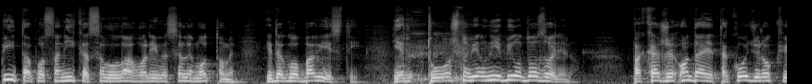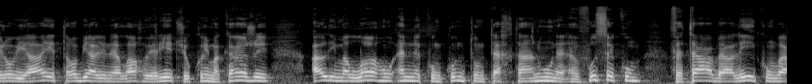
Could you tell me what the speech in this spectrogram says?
pita poslanika, sallallahu alaihi ve sellem o tome i da ga obavijesti. Jer to u osnovi nije bilo dozvoljeno. Pa kaže, onda je također okvir ovih ajeta objavljene Allahove riječi u kojima kaže alim Allahu ennekum kuntum tahtanune anfusakum feta'be alikum wa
